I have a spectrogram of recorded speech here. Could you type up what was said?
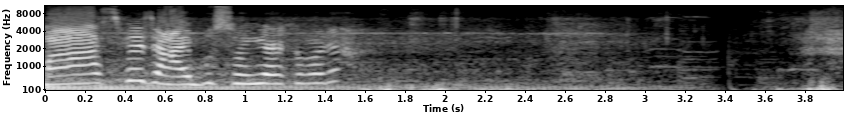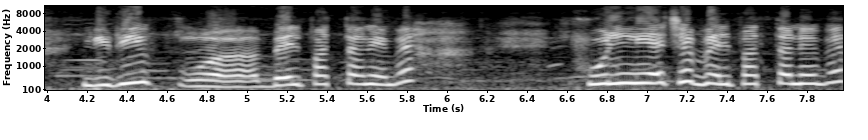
মা আসবে জামাইবুর সঙ্গে একেবারে। দিদি বেলপাত্তা নেবে। ফুল নিয়েছে বেলপাত্তা নেবে।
